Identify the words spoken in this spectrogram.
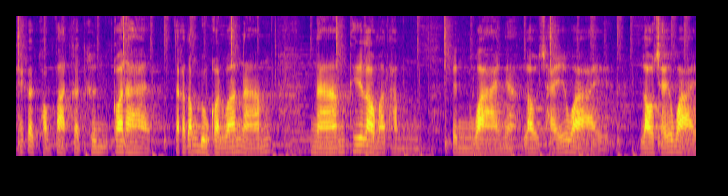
ให้เกิดความฝาดเกิดขึ้นก็ได้ แต่ก็ต้องดูก่อนว่าน้ำน้ำที่เรามาทำเป็นไวน์เนี่ยเราใช้ไวน์เราใช้ไวน์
